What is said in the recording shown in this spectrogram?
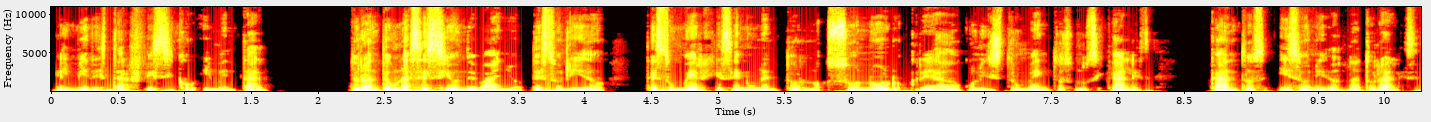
el bienestar físico y mental. Durante una sesión de baño de sonido, te sumerges en un entorno sonoro creado con instrumentos musicales. cantos y sonidos naturales.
